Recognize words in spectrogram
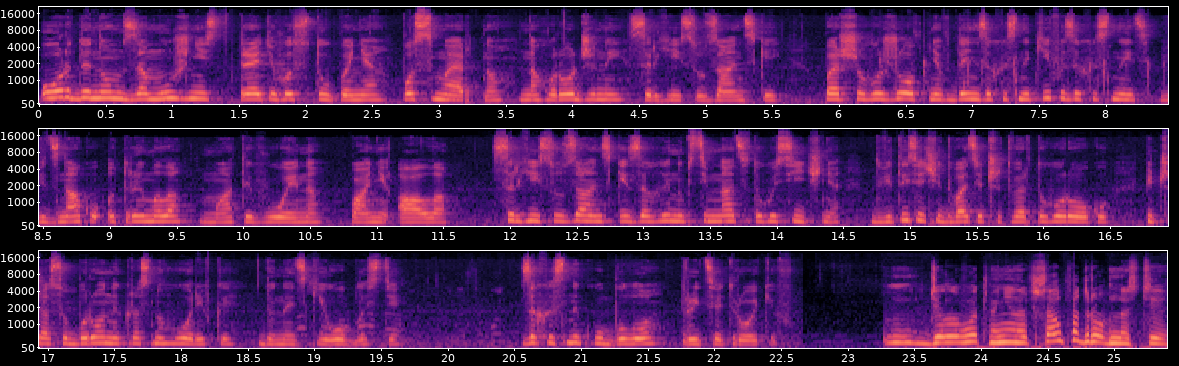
Орденом за мужність третього ступеня посмертно нагороджений Сергій Сузанський. 1 жовтня, в День захисників і захисниць, відзнаку отримала мати воїна, пані Алла. Сергій Сузанський загинув 17 січня 2024 року під час оборони Красногорівки Донецькій області. Захиснику було 30 років. Деловод мені написав подробності,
